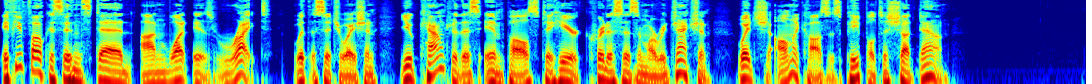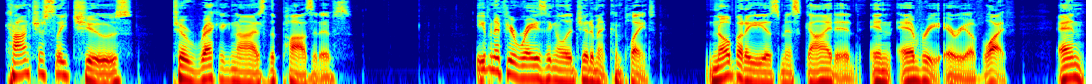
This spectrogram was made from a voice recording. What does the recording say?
If you focus instead on what is right with the situation, you counter this impulse to hear criticism or rejection, which only causes people to shut down. Consciously choose to recognize the positives. Even if you're raising a legitimate complaint, nobody is misguided in every area of life. And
